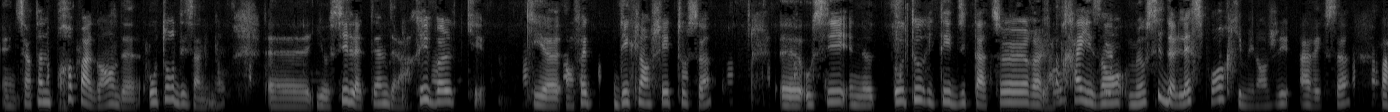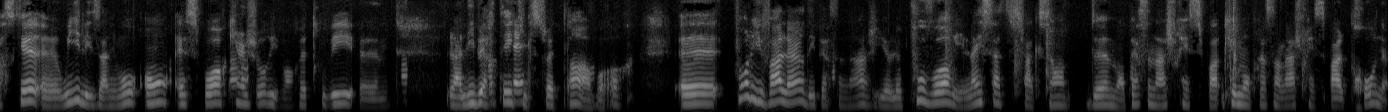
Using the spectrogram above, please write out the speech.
une certaine propagande autour des animaux. Euh, il y a aussi le thème de la révolte qui, qui a en fait déclenché tout ça. Euh, aussi une autorité dictature, la trahison, mais aussi de l'espoir qui est mélangé avec ça. Parce que euh, oui, les animaux ont espoir qu'un jour ils vont retrouver euh, la liberté qu'ils souhaitent tant avoir. Pour les valeurs des personnages, il y a le pouvoir et l'insatisfaction de mon personnage principal, que mon personnage principal prône.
